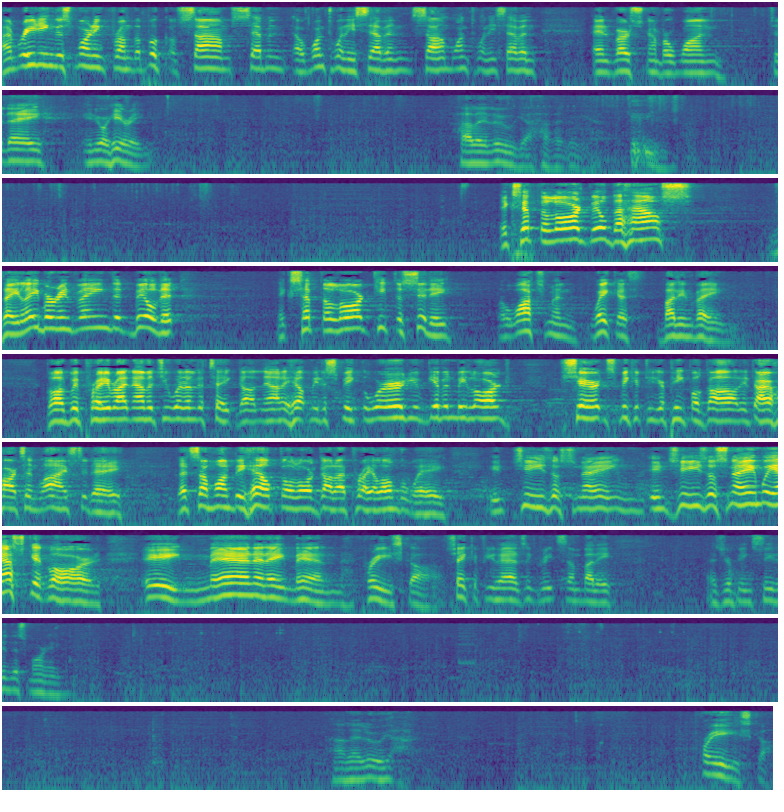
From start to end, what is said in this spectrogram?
I'm reading this morning from the book of Psalm 7, uh, 127, Psalm 127, and verse number 1 today in your hearing. Hallelujah, hallelujah. Except the Lord build the house, they labor in vain that build it. Except the Lord keep the city, the watchman waketh but in vain. God, we pray right now that you would undertake, God, now to help me to speak the word you've given me, Lord. Share it and speak it to your people, God, into our hearts and lives today. Let someone be helped, oh Lord God, I pray along the way. In Jesus' name, in Jesus' name we ask it, Lord. Amen and amen. Praise God. Shake a few hands and greet somebody as you're being seated this morning. Hallelujah. Praise God.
